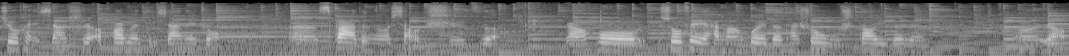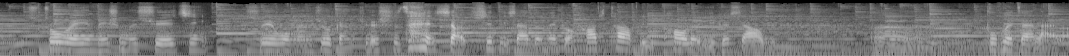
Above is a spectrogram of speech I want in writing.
就很像是 apartment 底下那种，嗯，spa 的那种小池子，然后收费也还蛮贵的，他收五十刀一个人，嗯，然后周围也没什么雪景，所以我们就感觉是在小区底下的那种 hot tub 里泡了一个下午，嗯。不会再来了。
